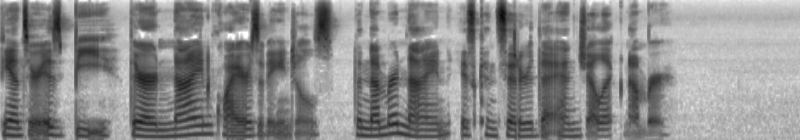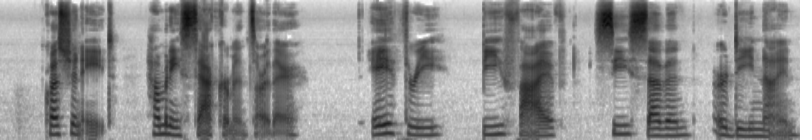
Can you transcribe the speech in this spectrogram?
The answer is B. There are nine choirs of angels. The number 9 is considered the angelic number. Question 8. How many sacraments are there? A3, B5, C7, or D9?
